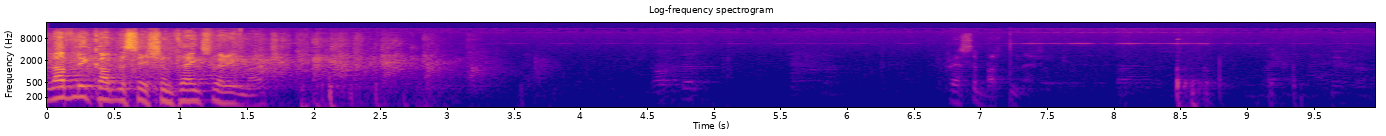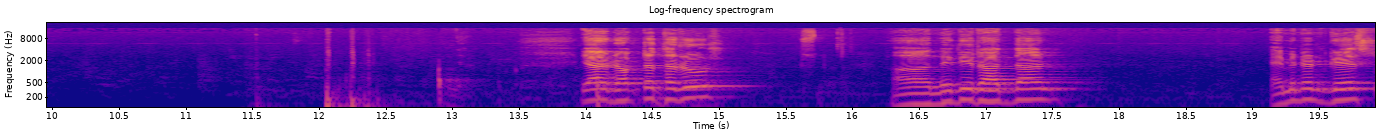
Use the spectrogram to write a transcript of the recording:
Lovely conversation. Thanks very much. Yeah, Dr. Tharoor, uh, Nidhi Razdan, eminent guests,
